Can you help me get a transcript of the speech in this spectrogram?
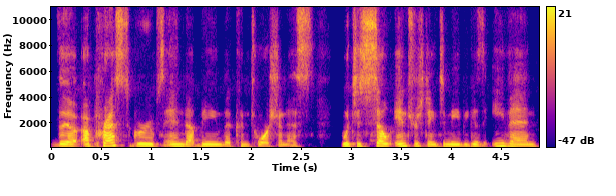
the oppressed groups end up being the contortionists, which is so interesting to me because even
